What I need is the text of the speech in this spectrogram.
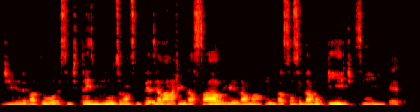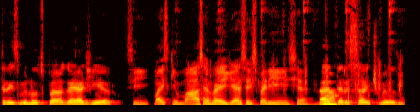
de elevador, assim, de três minutos na nossa empresa, ia lá na frente da sala, em vez de dar uma apresentação, você dava o pitch, assim. É, três minutos para ganhar dinheiro. Sim. Mas que massa, velho, essa experiência. É, é interessante mesmo.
